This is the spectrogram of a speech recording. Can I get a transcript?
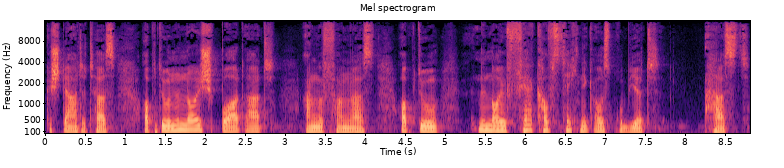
gestartet hast, ob du eine neue Sportart angefangen hast, ob du eine neue Verkaufstechnik ausprobiert hast.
